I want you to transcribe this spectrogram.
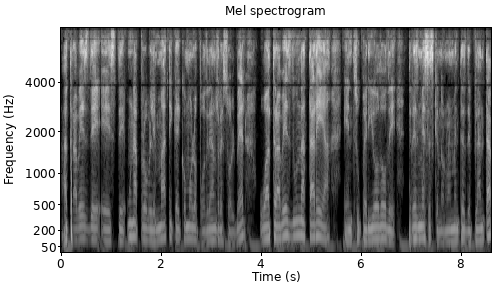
a través de este, una problemática y cómo lo podrían resolver o a través de una tarea en su periodo de tres meses que normalmente es de planta,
